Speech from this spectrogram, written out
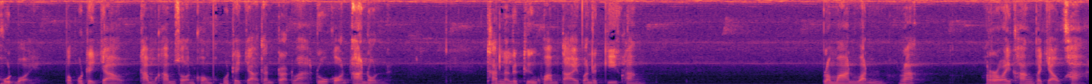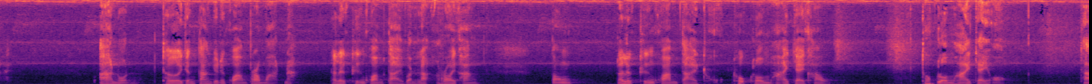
พูดบ่อย พระพุทธเจ้าทำคำสอนของพระพุทธเจ้าท่านตรัสว่าดูก่อนอานนท์ท่านระลึกถึงความตายวันละกี่ครั้ง ประมาณวันละร้อยครั้งพระเจ้าข่าอานนท์ เธอยังตั้งอยู่ในความประมาทนะระลึกถึงความตายวันละร้อยครั้ง ต้องระลึกถึงความตายทุกลมหายใจเข้า ทุกลมหายใจออก ถ้า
